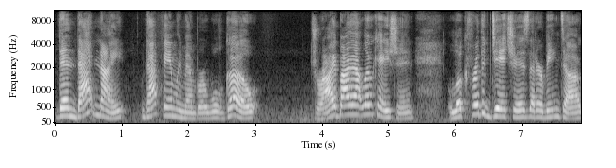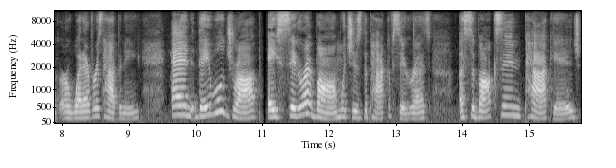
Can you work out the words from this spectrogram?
then that night, that family member will go drive by that location, look for the ditches that are being dug or whatever is happening, and they will drop a cigarette bomb, which is the pack of cigarettes, a Suboxone package,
